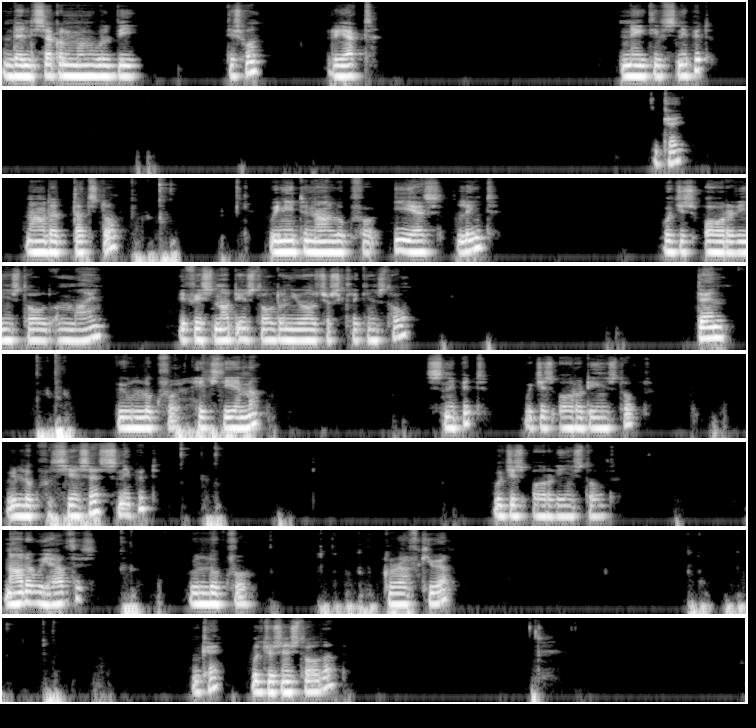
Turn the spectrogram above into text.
and then the second one will be this one react native snippet okay now that that's done we need to now look for ESLint which is already installed on mine. If it's not installed on yours, just click install. Then we will look for HTML snippet, which is already installed. We'll look for CSS snippet, which is already installed. Now that we have this, we'll look for GraphQL Okay, we'll just install that.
